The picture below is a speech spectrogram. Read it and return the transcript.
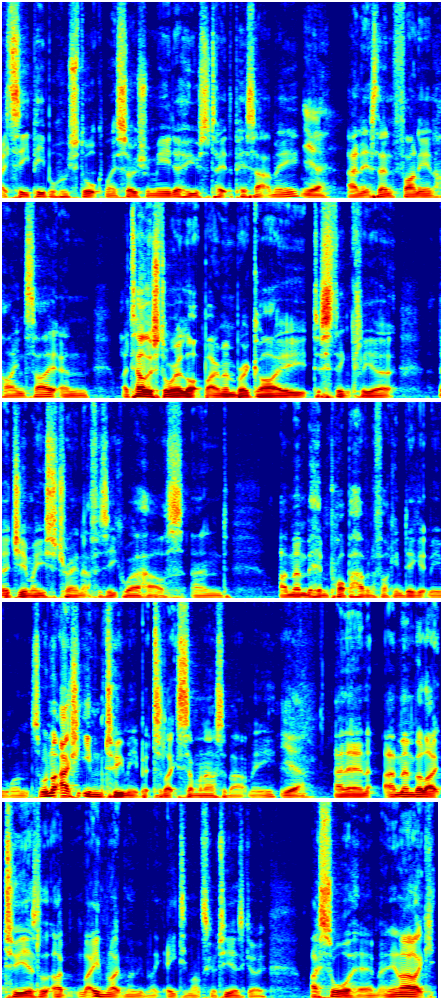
I see people who stalk my social media who used to take the piss out of me. Yeah. And it's then funny in hindsight. And I tell this story a lot, but I remember a guy distinctly at a gym I used to train at Physique Warehouse, and I remember him proper having a fucking dig at me once. Well, not actually even to me, but to like someone else about me. Yeah. And then I remember like two years, even like maybe like eighteen months ago, two years ago, I saw him, and you know, like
